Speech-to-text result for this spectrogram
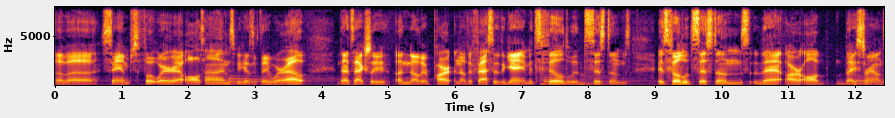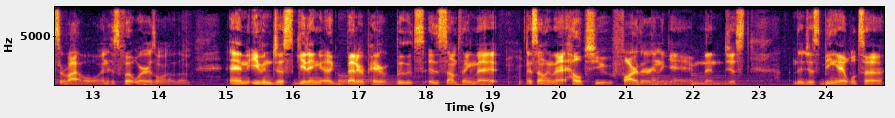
of uh, Sam's footwear at all times because if they wear out, that's actually another part, another facet of the game. It's filled with systems. It's filled with systems that are all based around survival, and his footwear is one of them. And even just getting a better pair of boots is something that is something that helps you farther in the game than just than just being able to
